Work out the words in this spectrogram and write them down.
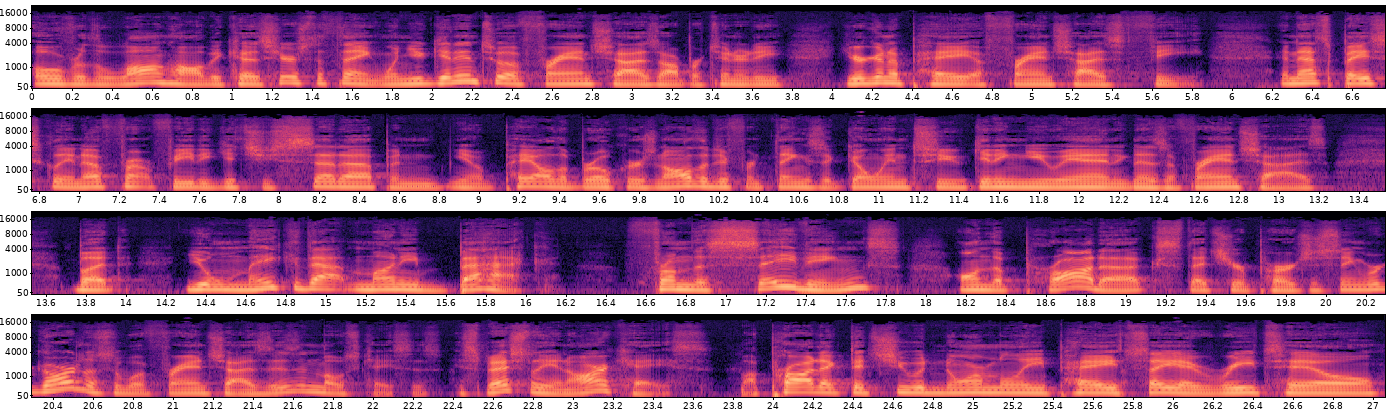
over the long haul because here's the thing. When you get into a franchise opportunity you're going to pay a franchise fee. And that's basically an upfront fee to get you set up and you know pay all the brokers and all the different things that go into getting you in as a franchise. But you'll make that money back from the savings on the products that you're purchasing, regardless of what franchise is in most cases, especially in our case. A product that you would normally pay, say, a retail,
